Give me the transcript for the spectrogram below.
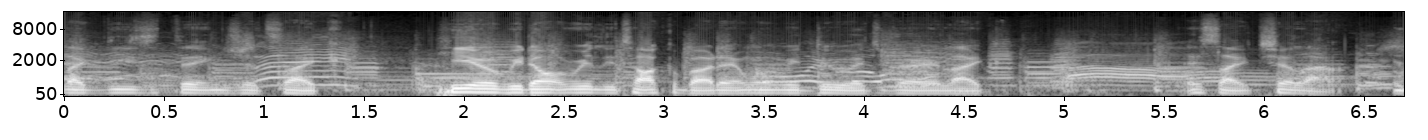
like these things. It's like here we don't really talk about it, and when we do, it's very like, it's like chill out, Right.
